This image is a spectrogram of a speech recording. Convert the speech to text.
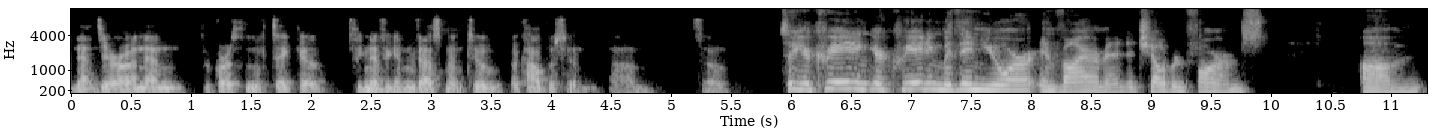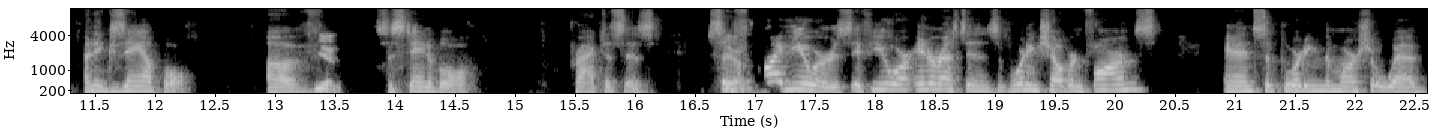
net zero. And then, of course, it'll take a significant investment to accomplish it. Um, so, So you're creating, you're creating within your environment at Shelburne Farms, um, an example of Yeah. sustainable practices. So Yeah. for my viewers, if you are interested in supporting Shelburne Farms and supporting the Marshall Webb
